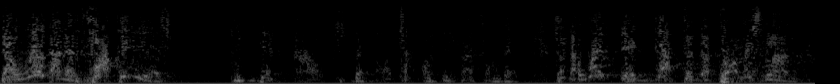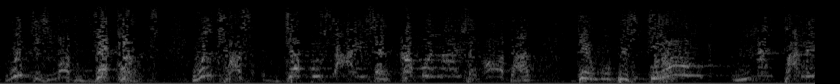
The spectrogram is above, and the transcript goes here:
the wilderness 40 years to take out the culture of Israel from them. So that when they get to the promised land, which is not vacant, which has Jebusites and Ammonites and all that, they will be strong mentally,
